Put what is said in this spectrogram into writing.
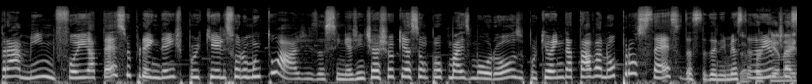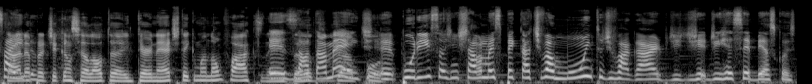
pra mim foi até surpreendente porque eles foram muito ágeis, assim. A gente achou que ia ser um pouco mais moroso porque eu ainda tava no processo da cidadania. Minha Até cidadania porque não na tinha Itália, saído. pra te cancelar a internet, tem que mandar um fax, né? Então, Exatamente. pô, É, por isso a gente tava numa expectativa muito devagar de, de, de receber as coisas.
